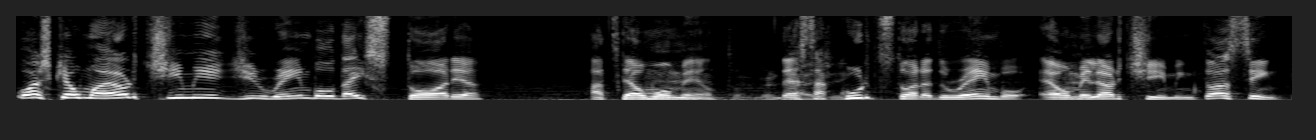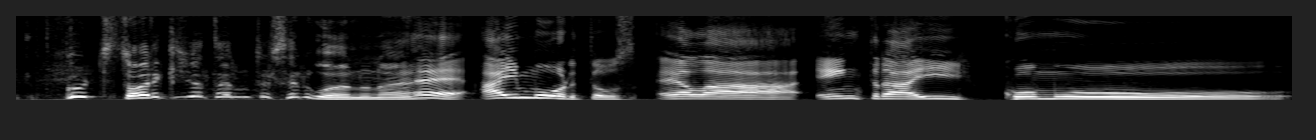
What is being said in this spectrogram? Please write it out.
eu acho que é o maior time de Rainbow da história até o momento. verdade, Dessa hein? curta história do Rainbow, é o melhor time. Então, assim, Curta história que já tá no terceiro ano, né? é, a Immortals, ela entra aí como.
